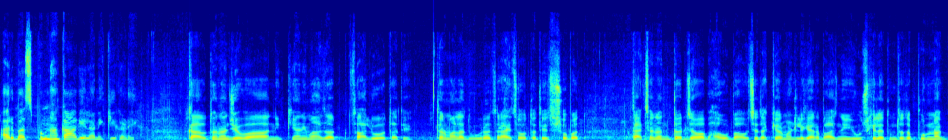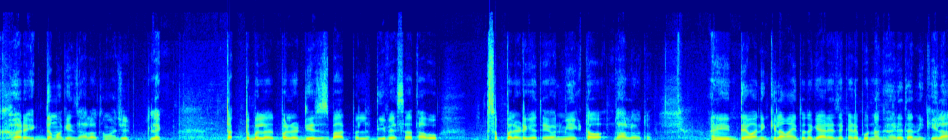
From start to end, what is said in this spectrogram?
अरबाज पुन्हा का गेला निक्कीकडे? काय होतं ना जेव्हा निक्की आणि माझा चालू होता ते तर मला दूरच राहायचं होतं त्याच्यासोबत त्याच्यानंतर जेव्हा भाऊ भाऊच्या धक्क्यावर म्हटले की अरबाजने यूज केलं तुमचं तर पूर्ण घर एकदम अगेन झालं होतं माझे. लाईक तख्त बल पलट दिए जज्बात पलट दिए वैसा था वो। सब पलट गए थे आणि मी एकटा झालो होतो। आणि तेव्हा निकीला माहीत होतं की यार याच्याकडे पूर्ण घर आहे तर निकीला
